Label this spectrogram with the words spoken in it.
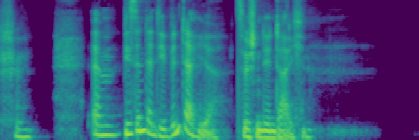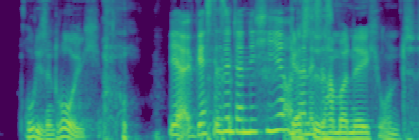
Schön. Ähm, wie sind denn die Winter hier zwischen den Deichen? Oh, die sind ruhig. Ja, Gäste sind dann nicht hier und Gäste dann ist haben wir nicht und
